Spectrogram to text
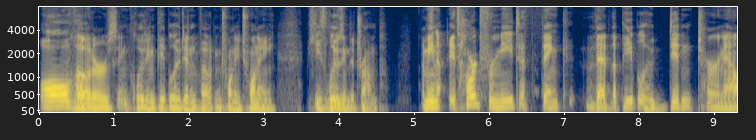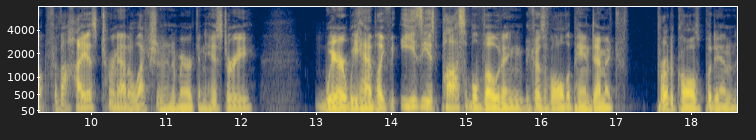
all voters, including people who didn't vote in 2020. He's losing to Trump. I mean, it's hard for me to think that the people who didn't turn out for the highest turnout election in American history, where we had like the easiest possible voting because of all the pandemic protocols put in,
